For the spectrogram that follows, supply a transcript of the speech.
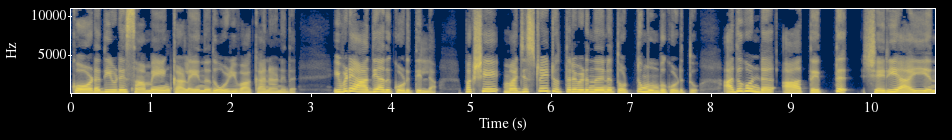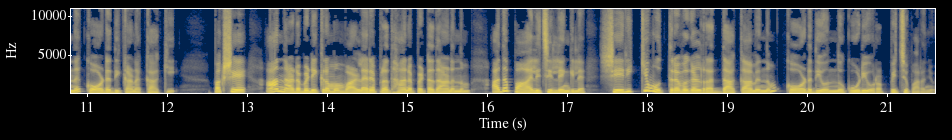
കോടതിയുടെ സമയം കളയുന്നത് ഒഴിവാക്കാനാണിത്. ഇവിടെ ആദ്യം അത് കൊടുത്തില്ല. പക്ഷേ മജിസ്ട്രേറ്റ് ഉത്തരവിടുന്നതിന് തൊട്ടുമുമ്പ് കൊടുത്തു. അതുകൊണ്ട് ആ തെറ്റ് ശരിയായി എന്ന് കോടതി കണക്കാക്കി. പക്ഷേ ആ നടപടിക്രമം വളരെ പ്രധാനപ്പെട്ടതാണെന്നും അത് പാലിച്ചില്ലെങ്കിൽ ശരിക്കും ഉത്തരവുകൾ റദ്ദാക്കാമെന്നും കോടതി ഒന്നുകൂടി ഉറപ്പിച്ചു പറഞ്ഞു.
